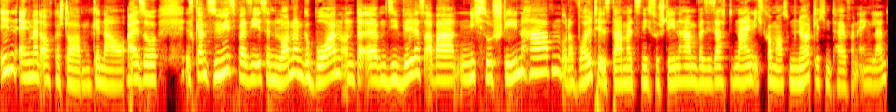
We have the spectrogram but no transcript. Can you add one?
In England auch gestorben, genau. Also ist ganz süß, weil sie ist in London geboren und ähm, sie will das aber nicht so stehen haben oder wollte es damals nicht so stehen haben, weil sie sagte, nein, ich komme aus dem nördlichen Teil von England.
